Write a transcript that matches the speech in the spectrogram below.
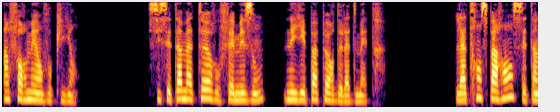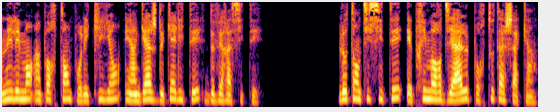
informez en vos clients. Si c'est amateur ou fait maison, n'ayez pas peur de l'admettre. La transparence est un élément important pour les clients et un gage de qualité, de véracité. L'authenticité est primordiale pour tout à chacun.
